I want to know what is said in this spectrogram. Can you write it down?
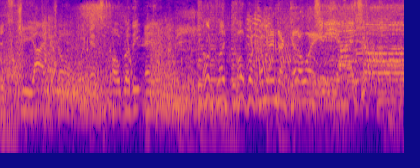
It's G.I. Joe against Cobra the enemy. Don't let Cobra Commander get away. G.I. Joe!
